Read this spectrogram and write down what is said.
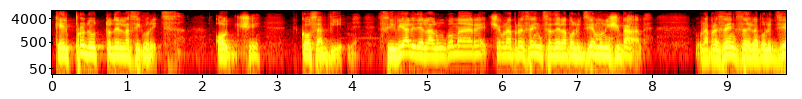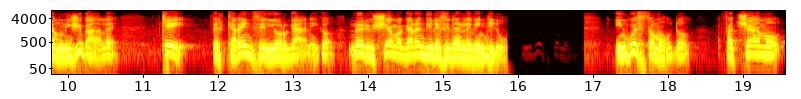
che è il prodotto della sicurezza. Oggi cosa avviene? Sui viali della lungomare c'è una presenza della polizia municipale, una presenza della polizia municipale che per carenze di organico noi riusciamo a garantire fino alle 22. In questo modo facciamo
